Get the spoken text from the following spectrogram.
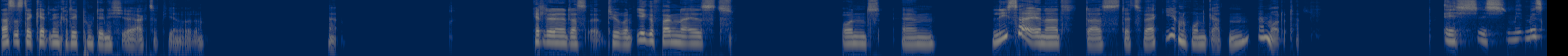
Das ist der Catelyn-Kritikpunkt, den ich äh, akzeptieren würde. Ja. Catelyn, dass äh, Tyrion ihr Gefangener ist. Und ähm, Lisa erinnert, dass der Zwerg ihren hohen Gatten ermordet hat. Ich, ich, mir, mir ist,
